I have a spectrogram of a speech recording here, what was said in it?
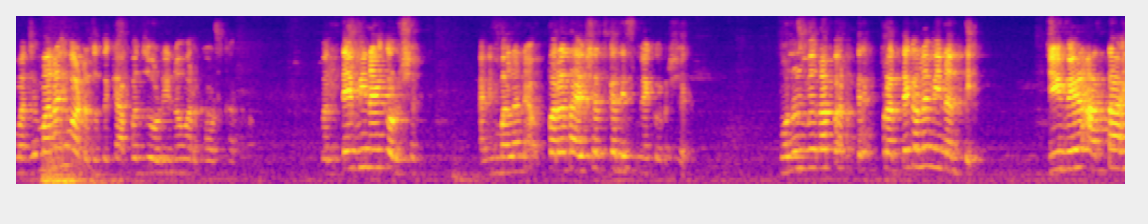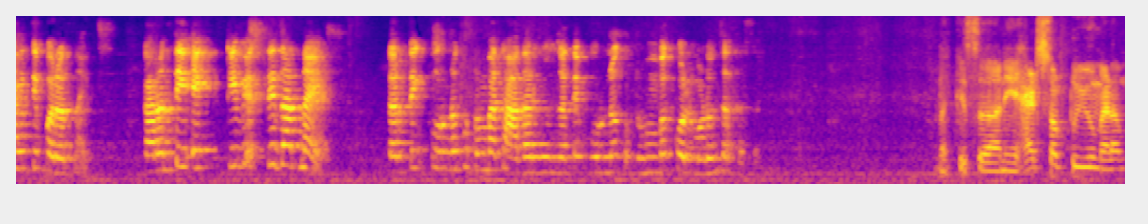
म्हणजे मलाही वाटत होतं की आपण जोडीनं वर्कआउट करणं पण ते मी नाही करू शकत. आणि मला परत आयुष्यात कधीच नाही करू शकत. म्हणून मला प्रत्येक प्रत्येकाला विनंती जी वेळ आता आहे ती परत नाही. कारण ती एकटी व्यक्ती जात नाही. तर ती पूर्ण कुटुंबाचा आधार घेऊन जाते पूर्ण कुटुंब कोलमडून जात असत नक्कीच आणि hats off to you madam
